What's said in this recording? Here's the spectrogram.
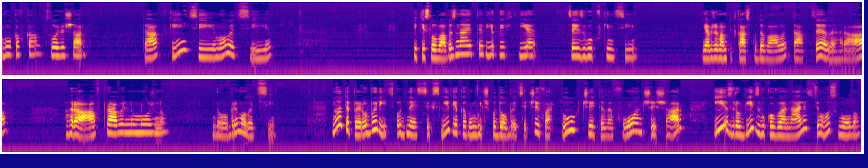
буковка в слові шарф? Так, в кінці, молодці. Які слова ви знаєте, в яких є цей звук в кінці? Я вже вам підказку давала. Так, телеграф. Граф правильно можна. Добре, молодці. Ну, а тепер оберіть одне з цих слів, яке вам більш подобається, чи фартух, чи телефон, чи шарф, і зробіть звуковий аналіз цього слова.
